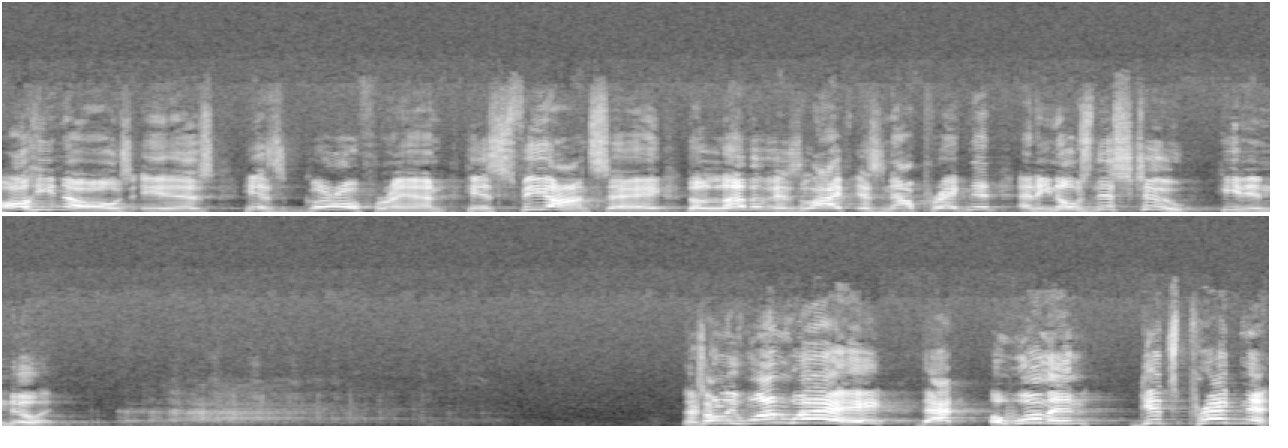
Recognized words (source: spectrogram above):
All he knows is his girlfriend, his fiance, the love of his life is now pregnant, and he knows this too. He didn't do it. There's only one way that a woman gets pregnant,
